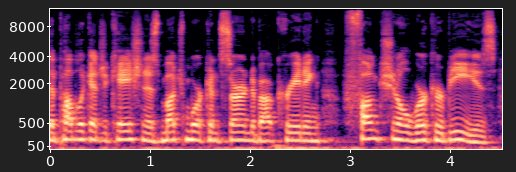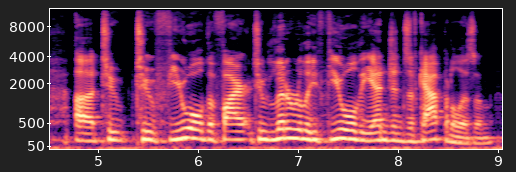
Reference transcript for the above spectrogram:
That public education is much more concerned about creating functional worker bees uh, to, to fuel the fire, to literally fuel the engines of capitalism.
